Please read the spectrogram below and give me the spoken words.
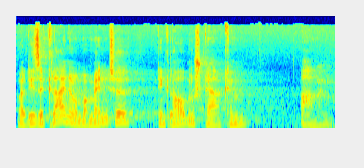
weil diese kleinen Momente den Glauben stärken. Amen.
